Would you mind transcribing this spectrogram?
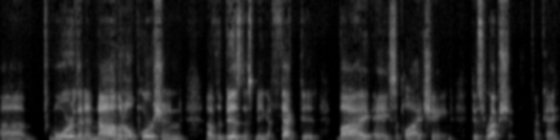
um, more than a nominal portion of the business being affected by a supply chain disruption? Okay,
